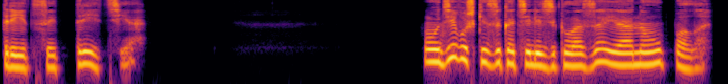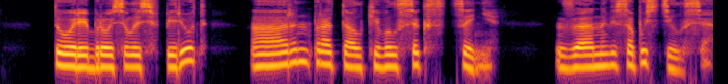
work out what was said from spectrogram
тридцать третья. У девушки закатились глаза, и она упала. Тори бросилась вперед, а Аарон проталкивался к сцене. Занавес опустился.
